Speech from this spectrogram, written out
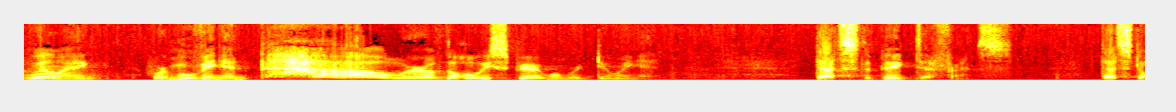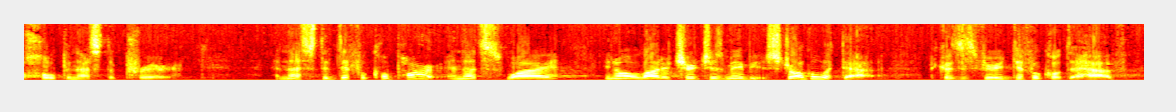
willing, we're moving in power of the Holy Spirit when we're doing it. That's the big difference. That's the hope and that's the prayer. And that's the difficult part. And that's why you know, a lot of churches maybe struggle with that because it's very difficult to have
